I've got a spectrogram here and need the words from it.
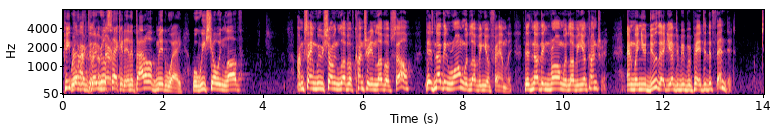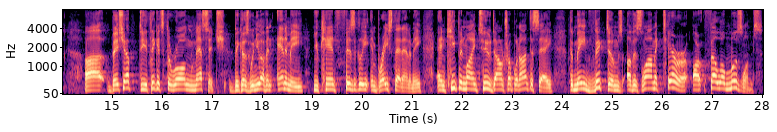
people Reverend, have to. Real second, in the Battle of Midway, were we showing love? I'm saying we were showing love of country and love of self. There's nothing wrong with loving your family. There's nothing wrong with loving your country. And when you do that, you have to be prepared to defend it. Uh, Bishop, do you think it's the wrong message? Because when you have an enemy, you can't physically embrace that enemy. And keep in mind, too, Donald Trump went on to say the main victims of Islamic terror are fellow Muslims.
